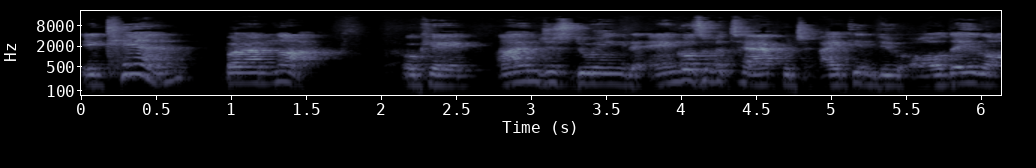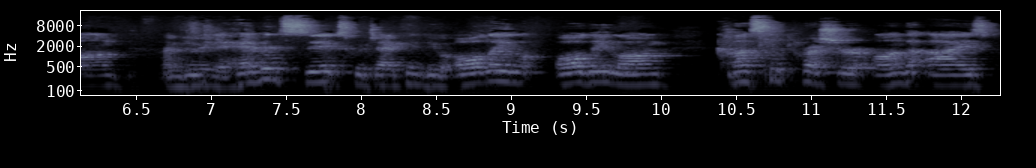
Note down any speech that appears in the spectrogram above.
It can, but I'm not. Okay, I'm just doing the angles of attack, which I can do all day long I'm doing the heaven six, which I can do all day, all day long, constant pressure on the eyes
